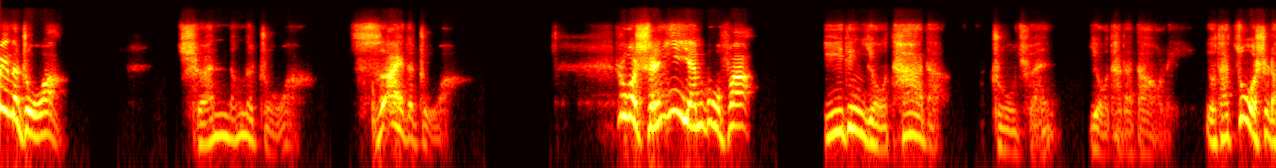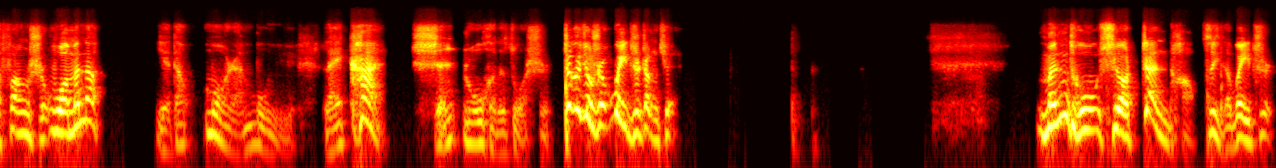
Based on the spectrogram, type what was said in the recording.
命的主啊，全能的主啊，慈爱的主啊。如果神一言不发，一定有他的主权，有他的道理，有他做事的方式。我们呢，也当默然不语，来看神如何的做事。这个就是位置正确。门徒需要站好自己的位置。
